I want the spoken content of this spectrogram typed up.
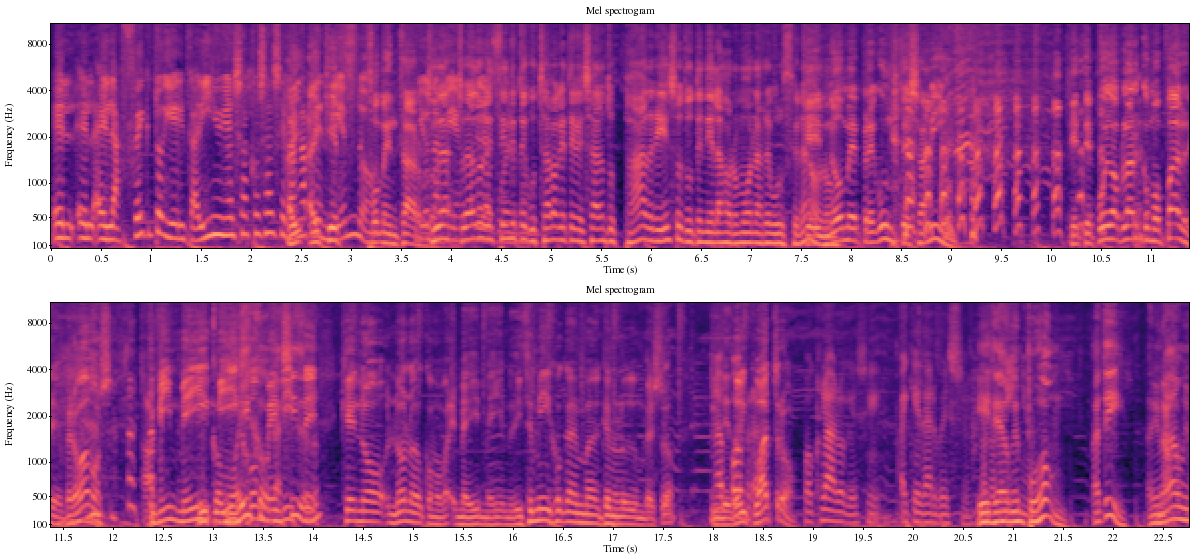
El, el, el afecto y el cariño y esas cosas se van Hay- hay que aprendiendo. fomentarlo. Yo Tú, tú adolescente te gustaba que te besaran tus padres y eso, tú tenías las hormonas revolucionadas. Que ¿o no me preguntes a mí. que te puedo hablar como padre, pero vamos, a mí como mi hijo, hijo me dice sido, ¿no? que no, no, no, como me, me- me dice mi hijo que, me- que no le doy un beso y Una le doy porra. cuatro. Pues claro que sí, hay que dar besos. Y te da un empujón. ¿A ti? A mí me ha dado mi,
